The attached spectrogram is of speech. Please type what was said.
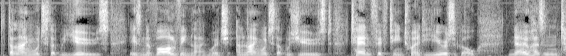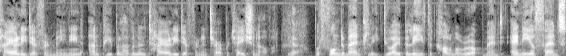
that the language that we use is an evolving language, and language that was used 10, 15, 20 years ago now has an entirely different meaning, and people have an entirely different interpretation of it. Yeah. But fundamentally, do I believe that Colm O'Rourke meant any offence?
